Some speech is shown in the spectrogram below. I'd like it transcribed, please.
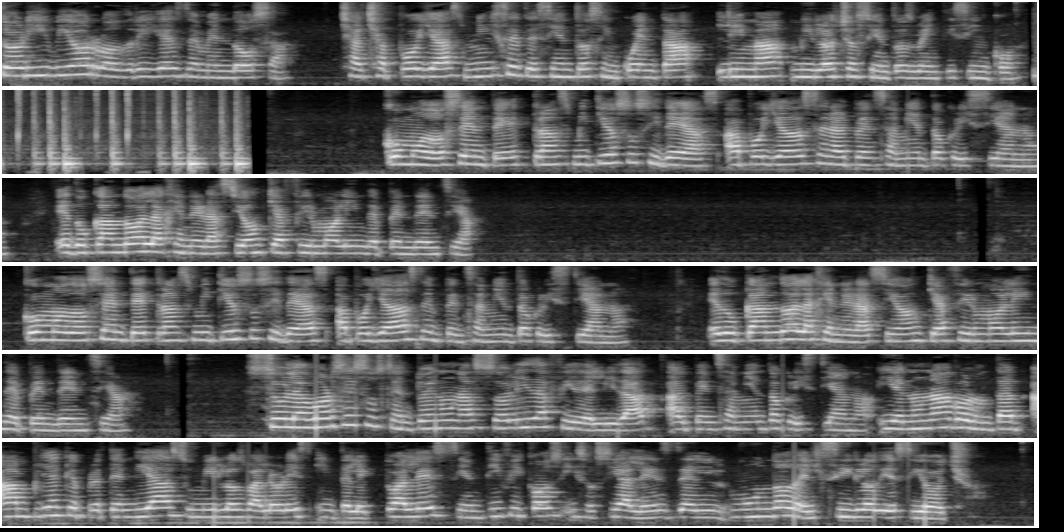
Toribio Rodríguez de Mendoza, Chachapoyas, mil setecientos cincuenta, Lima, mil ochocientos veinticinco. Como docente, transmitió sus ideas, apoyadas en el pensamiento cristiano, educando a la generación que afirmó la independencia. Como docente, transmitió sus ideas apoyadas en pensamiento cristiano, educando a la generación que afirmó la independencia. Su labor se sustentó en una sólida fidelidad al pensamiento cristiano y en una voluntad amplia que pretendía asumir los valores intelectuales, científicos y sociales del mundo del siglo XVIII.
